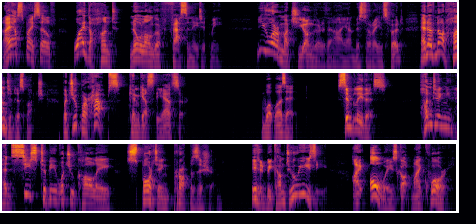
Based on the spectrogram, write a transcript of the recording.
I asked myself why the hunt no longer fascinated me. You are much younger than I am, Mr. Rainsford, and have not hunted as much, but you perhaps can guess the answer. What was it? Simply this Hunting had ceased to be what you call a sporting proposition. It had become too easy. I always got my quarry.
